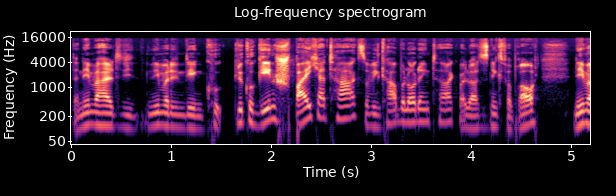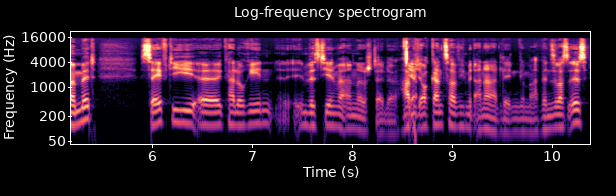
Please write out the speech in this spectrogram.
Dann nehmen wir halt die, nehmen wir den, den Glykogenspeichertag, so wie ein Carboloading-Tag, weil du hast jetzt nichts verbraucht. Nehmen wir mit. Safety-Kalorien investieren wir an andere Stelle. Habe Ja. ich auch ganz häufig mit anderen Athleten gemacht. Wenn sowas ist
